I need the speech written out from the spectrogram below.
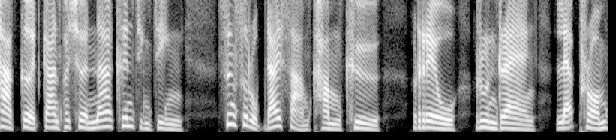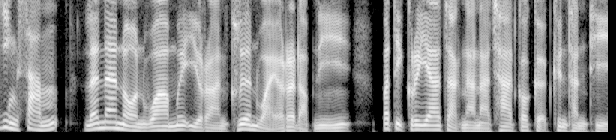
หากเกิดการเผชิญหน้าขึ้นจริง ๆ ซึ่งสรุปได้ 3คำคือ เร็ว รุนแรง และพร้อมยิงซ้ำและแน่นอนว่าเมื่ออิหร่านเคลื่อนไหวระดับนี้ปฏิกิริยาจากนานาชาติก็เกิดขึ้นทันที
